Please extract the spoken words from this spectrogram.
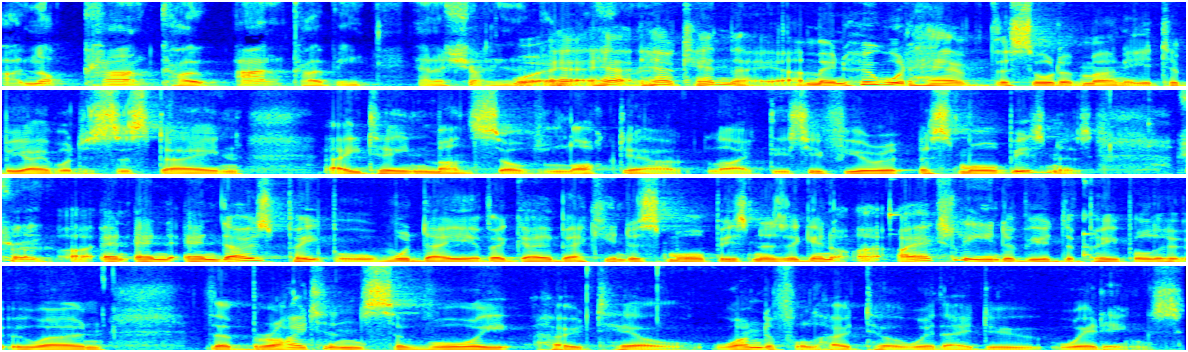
are not can't cope, aren't coping, and are shutting. Well, how, how can they? I mean, who would have the sort of money to be able to sustain eighteen months of lockdown like this if you're a, a small business? True. Uh, and, and and those people would they ever go back into small business again? I, I actually interviewed the people who, who own the Brighton Savoy Hotel, wonderful hotel where they do weddings,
